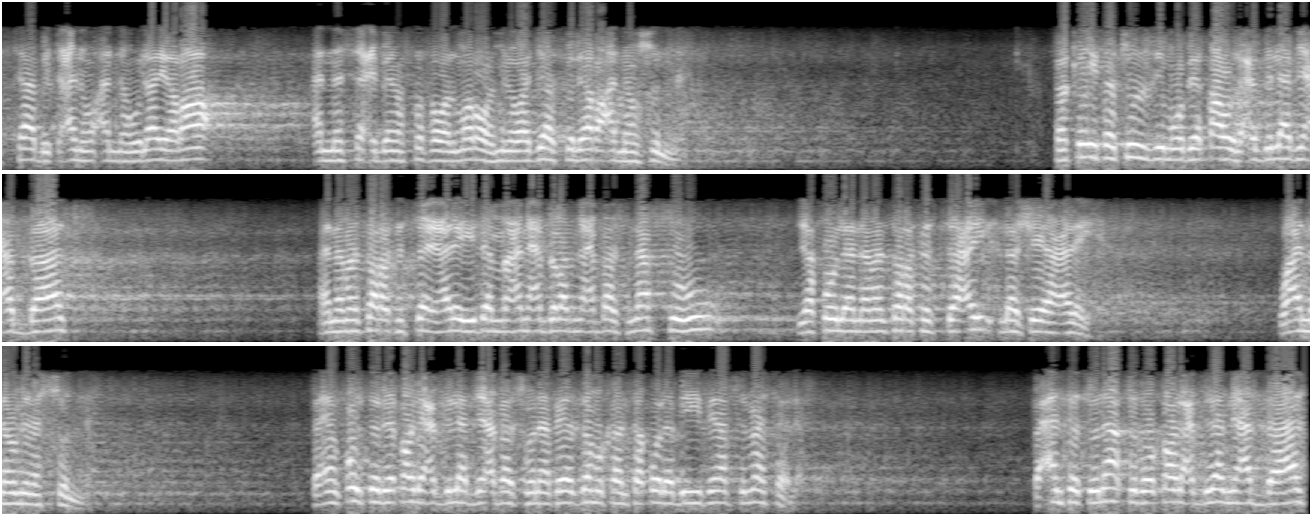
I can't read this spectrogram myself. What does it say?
الثابت عنه أنه لا يرى أن السعي بين الصفا والمروة من الواجبات بل يرى أنه سنة. فكيف تلزم بقول عبد الله بن عباس أن من ترك السعي عليه دم؟ مع أن عبد الله بن عباس نفسه يقول أن من ترك السعي لا شيء عليه وأنه من السنة. فإن قلت بقول عبد الله بن عباس هنا فيلزمك أن تقول به في نفس المسألة. فأنت تناقض قول عبد الله بن عباس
